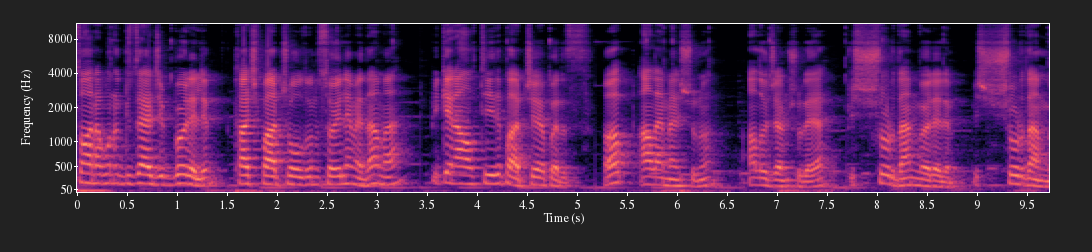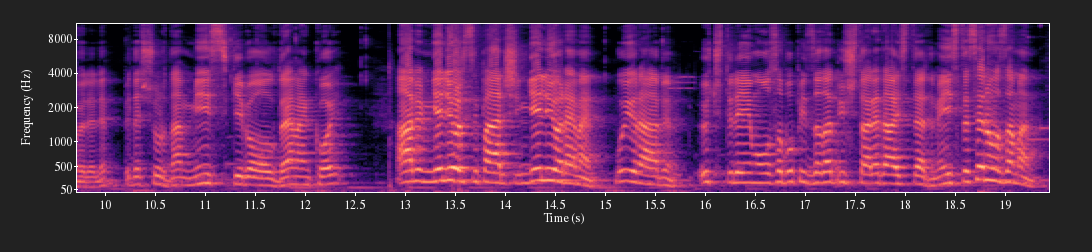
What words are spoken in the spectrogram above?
Sonra bunu güzelce bölelim. Kaç parça olduğunu söylemedi ama bir gene 6-7 parça yaparız. Hop al hemen şunu. Al hocam şuraya. Bir şuradan bölelim. Bir şuradan bölelim. Bir de şuradan mis gibi oldu. Hemen koy. Abim geliyor siparişin geliyor hemen. Buyur abim. 3 dileğim olsa bu pizzadan 3 tane daha isterdim. E istesene o zaman.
